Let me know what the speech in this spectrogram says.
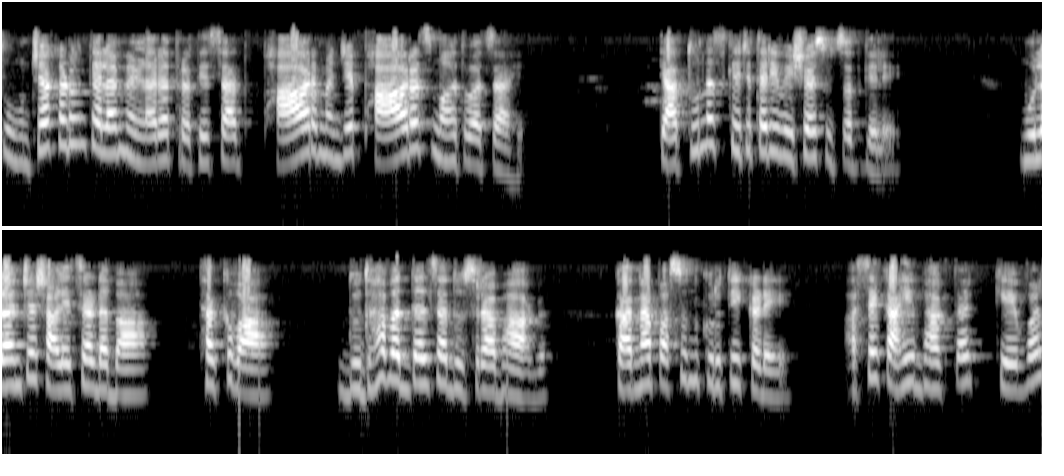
तुमच्याकडून त्याला मिळणारा प्रतिसाद फार म्हणजे फारच महत्त्वाचा आहे. त्यातूनच कितीतरी विषय सुचत गेले. मुलांच्या शाळेचा डबा थकवा दुधाबद्दलचा दुसरा भाग कानापासून कृतीकडे असे काही भाग तर केवळ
